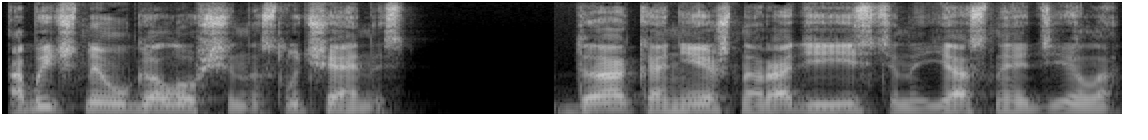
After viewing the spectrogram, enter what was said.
Обычная уголовщина, случайность. Да, конечно, ради истины, ясное дело.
